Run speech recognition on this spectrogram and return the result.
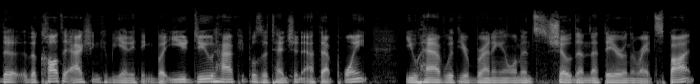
The the call to action can be anything, but you do have people's attention at that point. You have with your branding elements show them that they are in the right spot.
